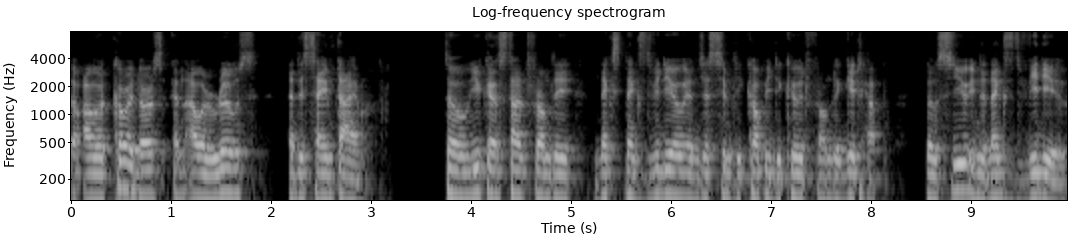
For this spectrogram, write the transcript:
so our corridors and our rooms at the same time. So you can start from the next next video and just simply copy the code from the GitHub. So see you in the next video.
